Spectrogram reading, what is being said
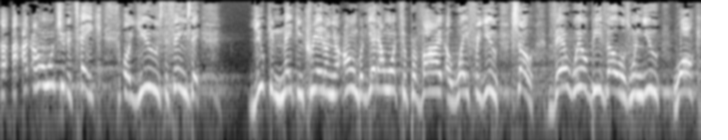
I, I, I don't want you to take or use the things that you can make and create on your own, but yet I want to provide a way for you. So there will be those when you walk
